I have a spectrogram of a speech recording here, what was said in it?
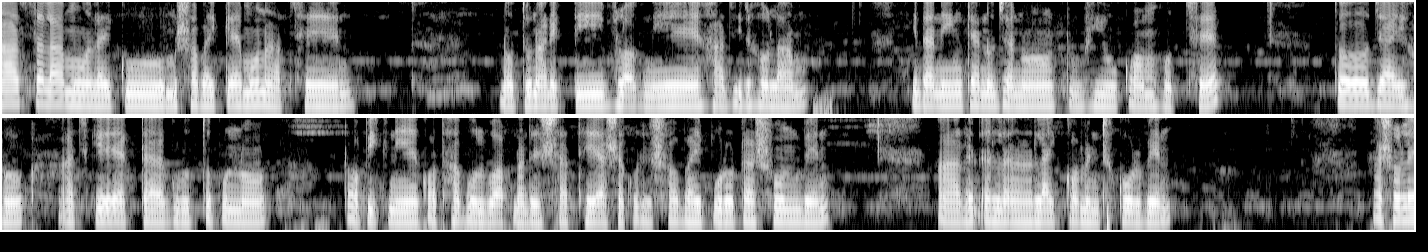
আসসালামু আলাইকুম, সবাই কেমন আছেন? নতুন আরেকটি ভ্লগ নিয়ে হাজির হলাম। ইদানিং কেন যেন একটু ভিউ কম হচ্ছে। তো যাই হোক, আজকে একটা গুরুত্বপূর্ণ টপিক নিয়ে কথা বলব আপনাদের সাথে। আশা করি সবাই পুরোটা শুনবেন আর লাইক কমেন্ট করবেন। আসলে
